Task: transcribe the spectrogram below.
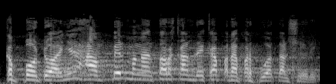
Kebodohannya hampir mengantarkan mereka pada perbuatan syirik.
